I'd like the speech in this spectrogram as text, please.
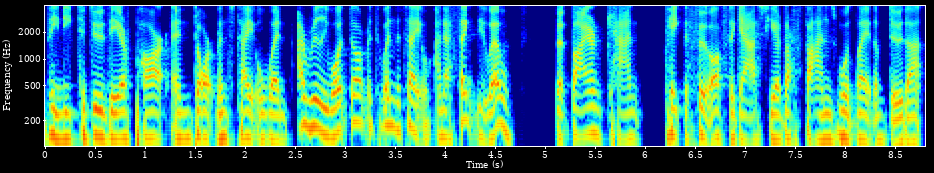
They need to do their part in Dortmund's title win. I really want Dortmund to win the title, and I think they will. But Bayern can't take the foot off the gas here. Their fans won't let them do that.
